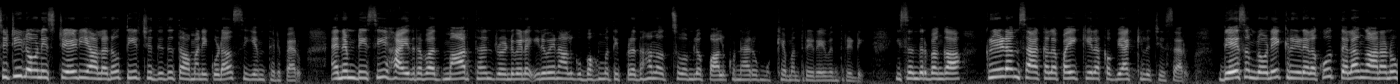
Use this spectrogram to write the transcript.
సిటీలోని స్టేడియాలను తీర్చిదిద్దుతామని కూడా సీఎం తెలిపారు. ఎన్ఎండిసి హైదరాబాద్ మార్థన్ రెండు వేల ఇరవై నాలుగు బహుమతి ప్రధానోత్సవంలో పాల్గొన్నారు ముఖ్యమంత్రి రేవంత్ రెడ్డి. ఈ సందర్భంగా క్రీడా శాఖలపై కీలక వ్యాఖ్యలు చేశారు. దేశంలోనే క్రీడలకు తెలంగాణను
